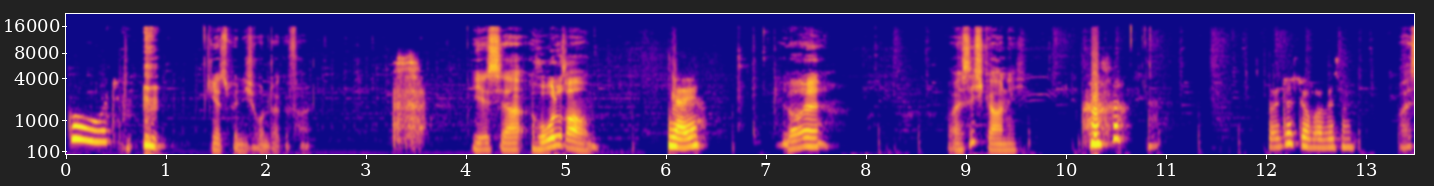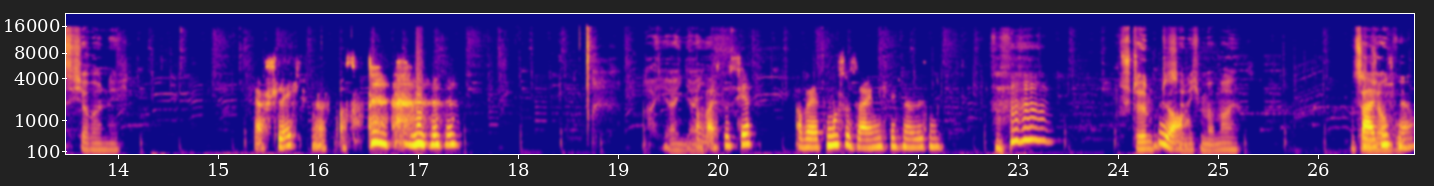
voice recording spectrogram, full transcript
Gut. Jetzt bin ich runtergefallen. Hier ist ja Hohlraum. Ja, ja. Lol. Weiß ich gar nicht. Solltest du aber wissen. Weiß ich aber nicht. Ja, schlecht. Ja, Spaß. Ah, ja, ja, Dann ja. weißt du es jetzt. Aber jetzt musst du es eigentlich nicht mehr wissen. Stimmt, ist ja Ja. nicht mehr meins. Ist, Bald auch nicht gut- mehr.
